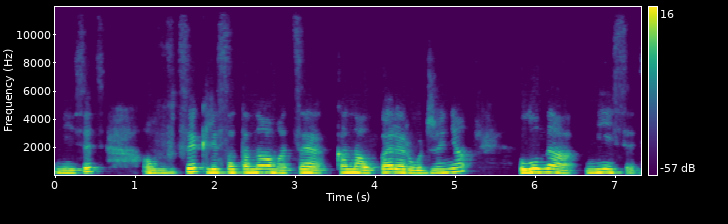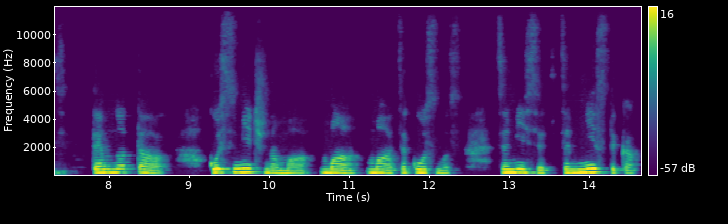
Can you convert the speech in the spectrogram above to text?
місяць. В циклі Сатанама це канал переродження, луна, місяць, темнота, космічна ма, ма, ма це космос, це місяць, це містика,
